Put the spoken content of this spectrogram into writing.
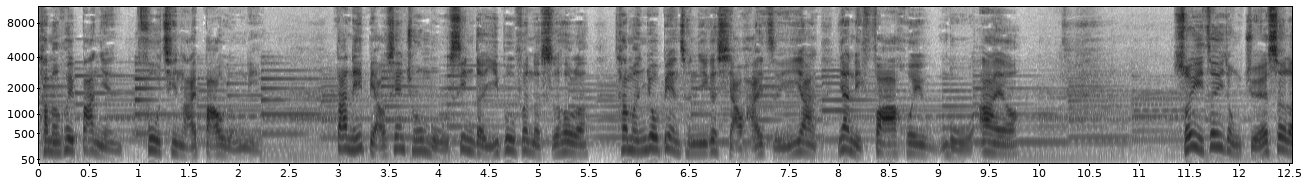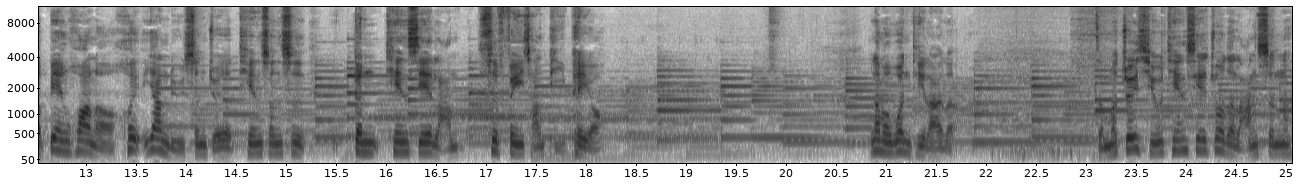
他们会扮演父亲来包容你；当你表现出母性的一部分的时候呢，他们又变成一个小孩子一样，让你发挥母爱哦。所以这一种角色的变化呢，会让女生觉得天生是跟天蝎男是非常匹配哦。那么问题来了。怎么追求天蝎座的男生呢？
